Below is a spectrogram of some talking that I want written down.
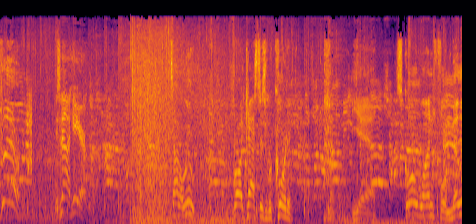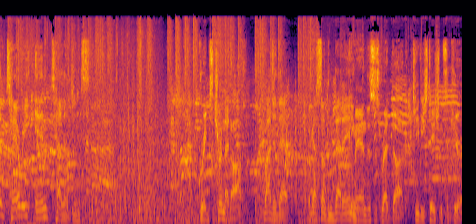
Clear! He's not here. It's on a loop. Broadcast is recorded. yeah. Score one for military intelligence. Griggs, turn that off. Roger that. I got something better anyway. Command, this is Red Dog. TV station secure.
